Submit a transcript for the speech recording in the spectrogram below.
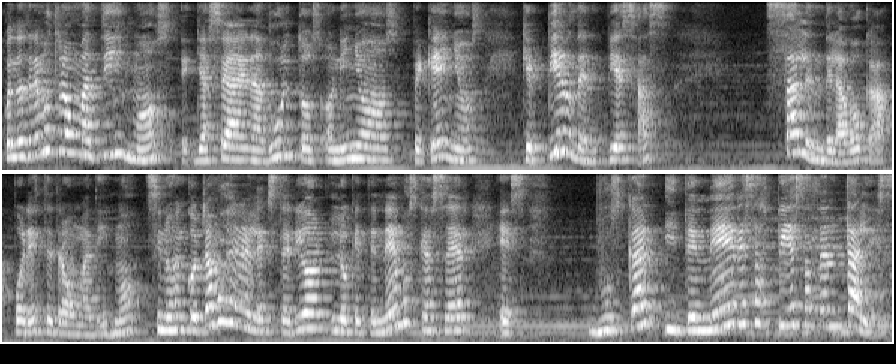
Cuando tenemos traumatismos, eh, ya sea en adultos o niños pequeños que pierden piezas, salen de la boca por este traumatismo, si nos encontramos en el exterior, lo que tenemos que hacer es buscar y tener esas piezas dentales,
